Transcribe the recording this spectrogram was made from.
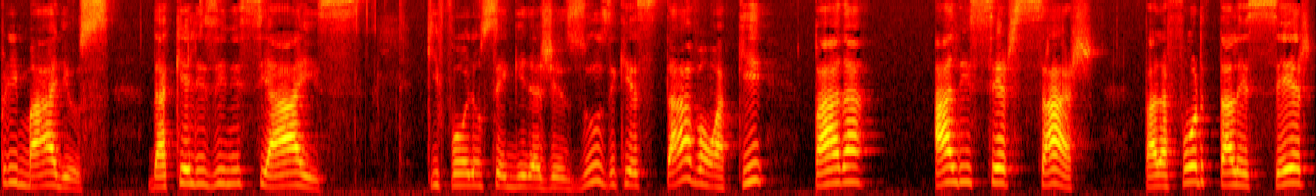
primários, daqueles iniciais que foram seguir a Jesus e que estavam aqui para alicerçar, para fortalecer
